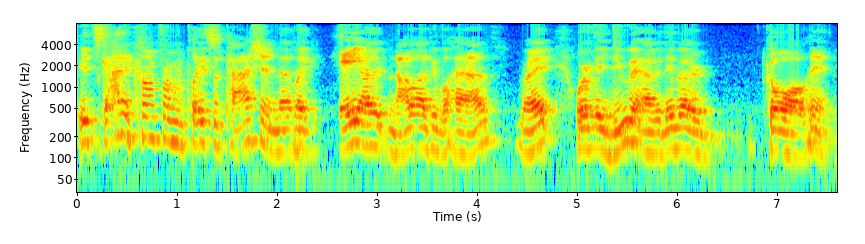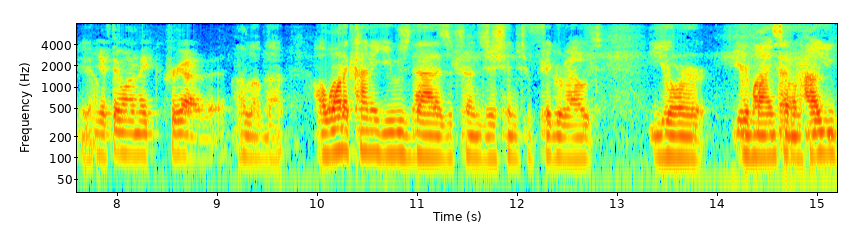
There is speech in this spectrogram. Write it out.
it's got to come from a place of passion that like a other, not a lot of people have, right? Or if they do have it, they better go all in Yeah. if they want to make a career out of it. I love that. I want to kind of use that as a transition to figure out your your mindset on how you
